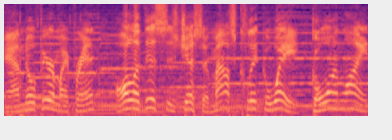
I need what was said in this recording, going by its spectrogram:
Have no fear, my friend. All of this is just a mouse click away. Go online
